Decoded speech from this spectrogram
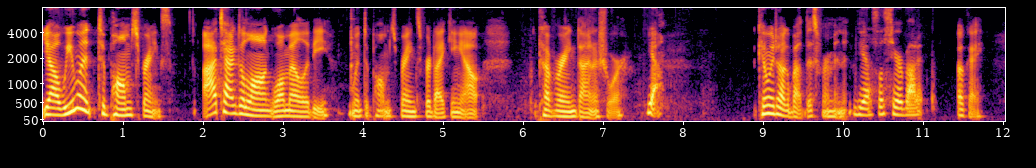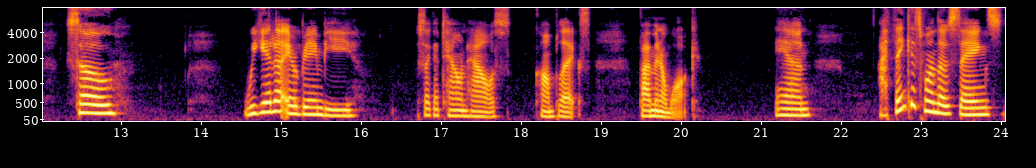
Y'all, we went to Palm Springs. I tagged along while Melody went to Palm Springs for diking out, covering Dinah Shore. Yeah. Can we talk about this for a minute? Yes, let's hear about it. Okay. So we get an Airbnb. It's like a townhouse complex, five minute walk. And I think it's one of those things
